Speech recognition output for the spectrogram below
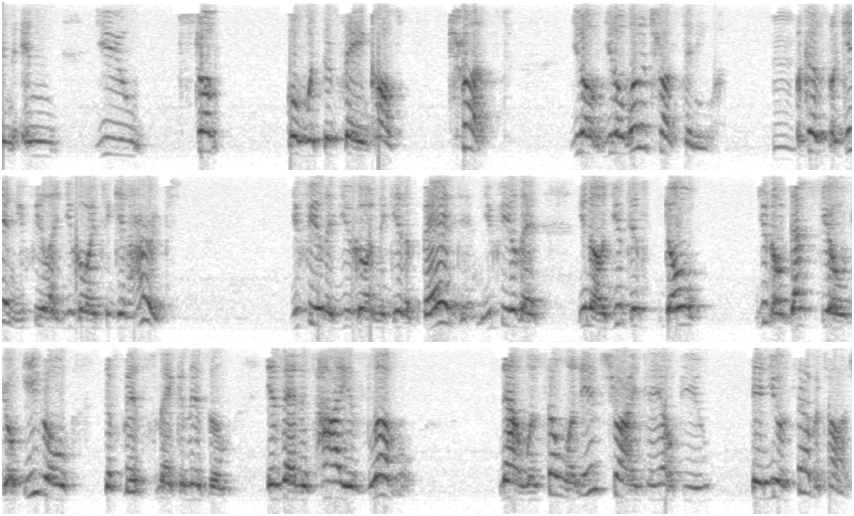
And and you struggle with this thing called trust. You don't you don't want to trust anyone mm. because again you feel like you're going to get hurt. You feel that you're going to get abandoned. You feel that you know you just don't. You know that's your your ego defense mechanism is at its highest level. Now, when someone is trying to help you, then you'll sabotage.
